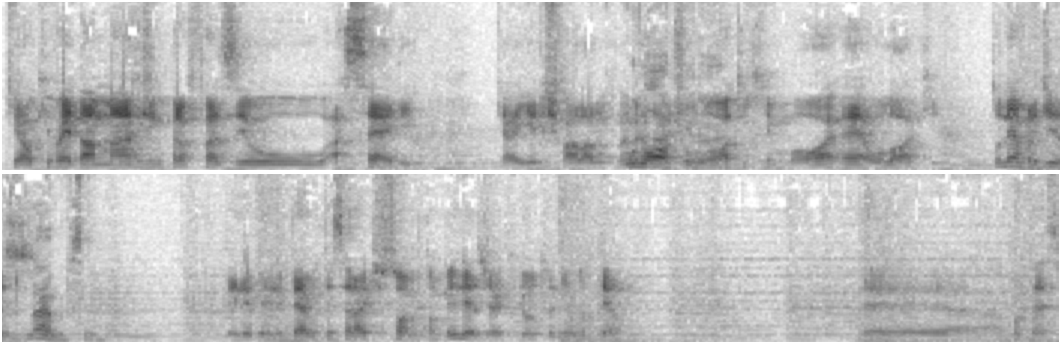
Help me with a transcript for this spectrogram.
Que- é o que vai dar margem pra fazer o, a série. Que aí eles falaram que na O verdade Loki, o né? Loki que morre. É, o Loki. Tu lembra disso? Lembro, sim. Ele, ele pega o Tesseract e some. Então, beleza, já criou outra linha do tempo. É, acontece...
